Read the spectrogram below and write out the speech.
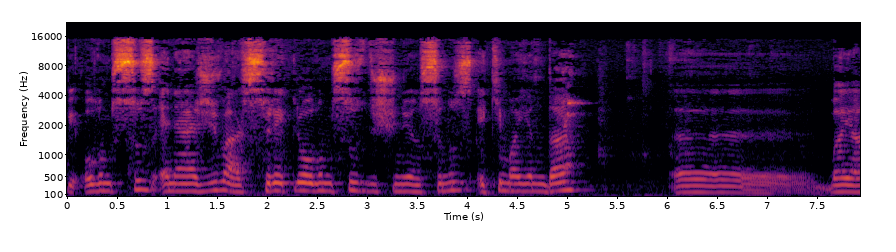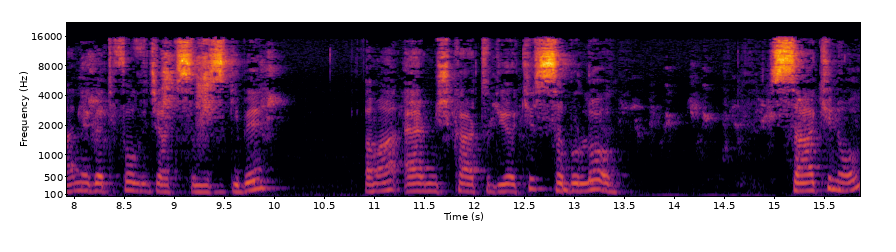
Bir olumsuz enerji var. Sürekli olumsuz düşünüyorsunuz. Ekim ayında e, bayağı negatif olacaksınız gibi Ama ermiş kartı diyor ki sabırlı ol. Sakin ol.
